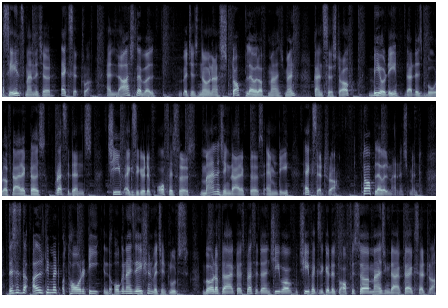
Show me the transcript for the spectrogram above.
sales manager, etc. And last level which is known as top level of management, consists of BOD, that is Board of Directors, Presidents, Chief Executive Officers, Managing Directors, MD, etc. Top level management. This is the ultimate authority in the organization, which includes board of directors, president, chief of chief executive officer, managing director, etc.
